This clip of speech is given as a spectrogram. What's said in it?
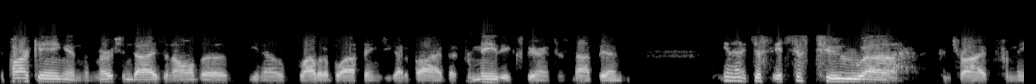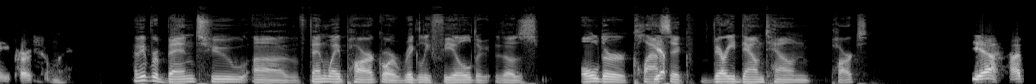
the parking and the merchandise and all the you know blah blah blah things you got to buy. But for me, the experience has not been, you know, it just it's just too uh, contrived for me personally. Have you ever been to uh, Fenway Park or Wrigley Field, those older, classic, very downtown parks? Yeah, I've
